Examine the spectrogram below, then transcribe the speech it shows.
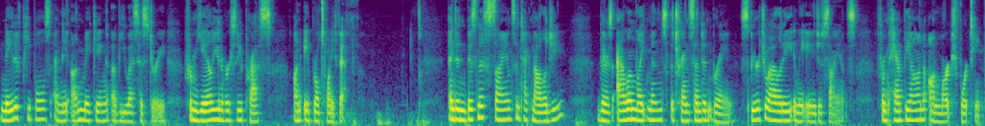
Native Peoples and the Unmaking of U.S. History from Yale University Press on April 25th. And in Business, Science, and Technology, there's Alan Lightman's The Transcendent Brain Spirituality in the Age of Science from Pantheon on March 14th.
